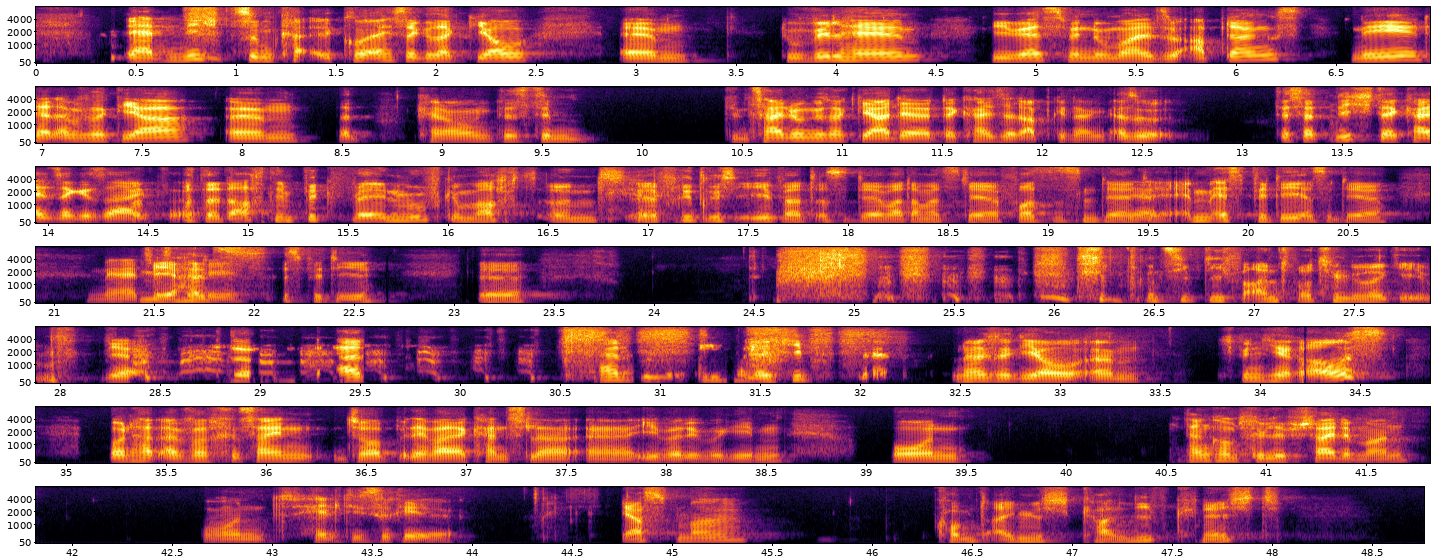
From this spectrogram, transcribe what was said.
Er hat nicht zum Ka- Kaiser gesagt, yo, ähm, du Wilhelm, wie wär's, wenn du mal so abdankst? Nee, der hat einfach gesagt, ja, ähm, hat, keine Ahnung, das dem, den Zeitungen gesagt, ja, der, der Kaiser hat abgedankt. Also, das hat nicht der Kaiser gesagt. Und, So. und danach den Big Brain Move gemacht und äh, Friedrich Ebert, also der war damals der Vorsitzende der, Ja. der MSPD, also der Mehrheits-SPD. Mehrheits-SPD, äh, im Prinzip die Verantwortung übergeben. Ja, also, er hat, er hat die Monarchie und hat gesagt, yo, ähm, ich bin hier raus und hat einfach seinen Job, der war ja Kanzler, äh, Ebert übergeben. Und dann kommt Philipp Scheidemann und hält diese Rede. Erstmal kommt eigentlich Karl Liebknecht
